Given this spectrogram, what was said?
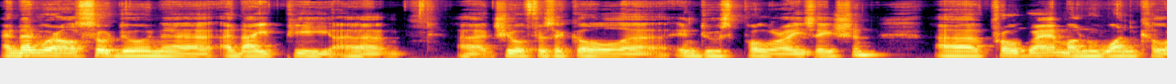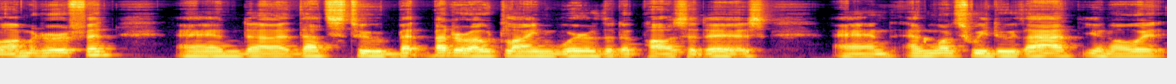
And then we're also doing a, an IP, um, uh, geophysical uh, induced polarization uh, program on one kilometer of it. And uh, that's to be- better outline where the deposit is. And, and once we do that, you know, it,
